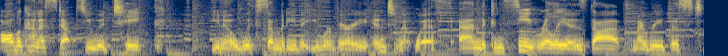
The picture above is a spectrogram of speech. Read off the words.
all the kind of steps you would take you know, with somebody that you were very intimate with. And the conceit really is that my rapist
